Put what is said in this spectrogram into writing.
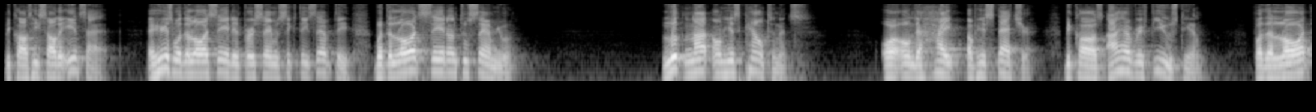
because he saw the inside. And here's what the Lord said in 1 Samuel 16, 17. But the Lord said unto Samuel, Look not on his countenance or on the height of his stature, because I have refused him. For the Lord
